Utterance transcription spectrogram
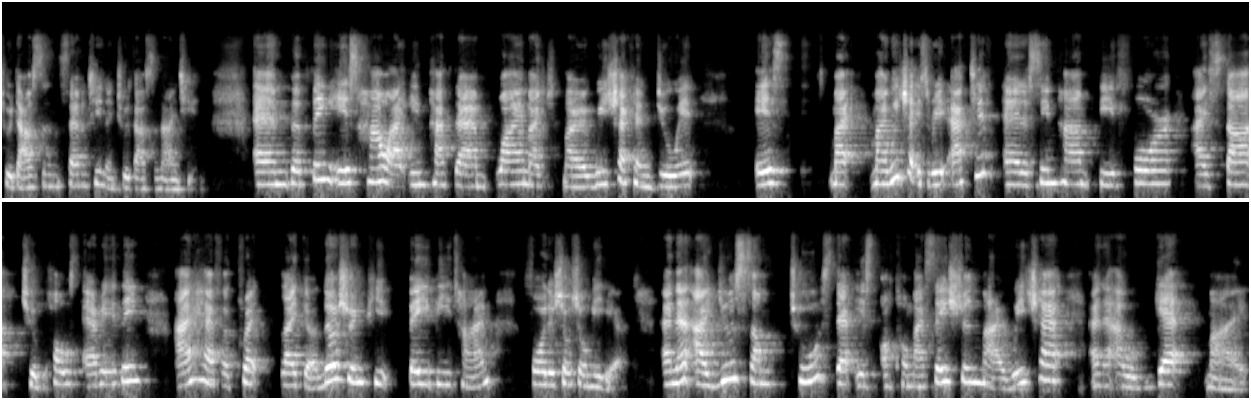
2017 and 2019. And the thing is how I impact them, why my, my WeChat can do it is my, my WeChat is really active. At the same time, before I start to post everything, I have a like a nurturing baby time for the social media. And then I use some tools that is automation my WeChat, and then I will get my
